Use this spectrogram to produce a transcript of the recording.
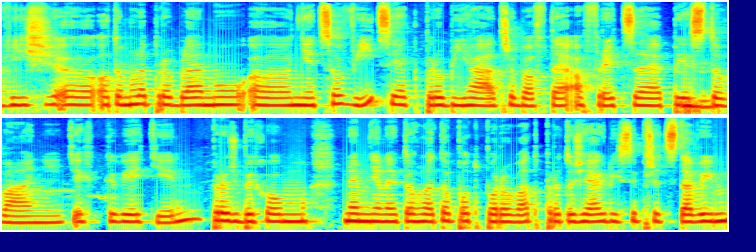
víš eh, o tomhle problému eh, něco víc, jak probíhá třeba v té Africe pěstování těch květin? Proč bychom neměli tohleto podporovat? Protože já když si představím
